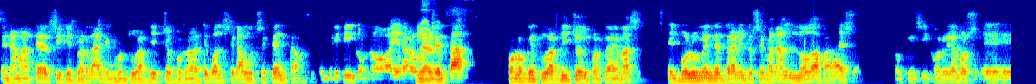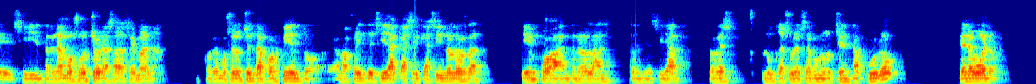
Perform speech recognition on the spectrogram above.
en amateur sí que es verdad que como tú has dicho, pues normalmente igual será un 70, un 75, no va a llegar a un 80, por lo que tú has dicho y porque además el volumen de entrenamiento semanal no da para eso. Porque si corriéramos, eh, si entrenamos 8 horas a la semana, corremos el 80% a baja intensidad, casi casi no nos da tiempo a entrenar la alta intensidad. Entonces, nunca suele ser un 80 puro, pero bueno,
